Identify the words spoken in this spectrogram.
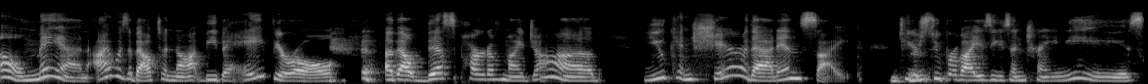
oh man i was about to not be behavioral about this part of my job you can share that insight mm-hmm. to your mm-hmm. supervisees and trainees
